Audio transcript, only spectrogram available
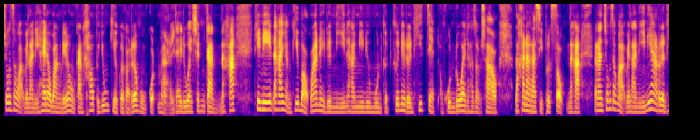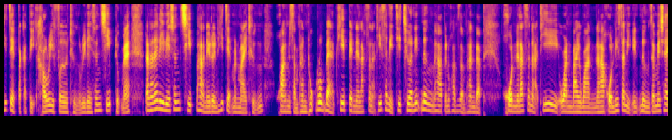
ช่วงจังหวะเวลานี้ให้ระวังในเรื่องของการเข้าไปยุ่งเกี่ยวกับเรื่องของกฎหมายได้ด้วยเช่นกันนะคะ ทีนี้นะคะอย่างที่บอกว่าในเดือนนี้นะคะมีนิวมูนเกิดขึ้นในเดือนที่ 7 ของคุณด้วยนะคะสำหรับชาวลัคนาราศีพฤษภนะคะดังนั้นช่วงจังหวะเวลานี้เนี่ยเรือนที่ 7 ปกติเขา refer ถึง relationship ถูกไหมดังนั้นใน relationship ค่ะในเรือนที่ 7 มันหมายถึงความสัมพันธ์ทุกรูปแบบที่เป็นในลักษณะที่สนิทชิดเชื้อนิดนึงนะคะเป็นความสัมพันธ์แบบคนในลักษณะที่ one by one นะคะคนที่สนิทนิดนึงจะไม่ใช่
